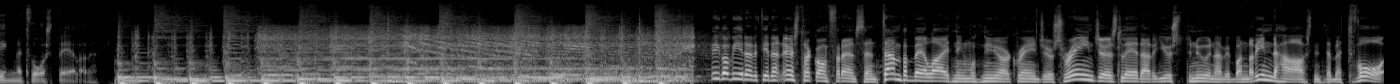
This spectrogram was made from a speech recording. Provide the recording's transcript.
Sting med två spelare. Vi går vidare till den östra konferensen. Tampa Bay Lightning mot New York Rangers. Rangers leder just nu när vi bandar in det här avsnittet med 2-1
